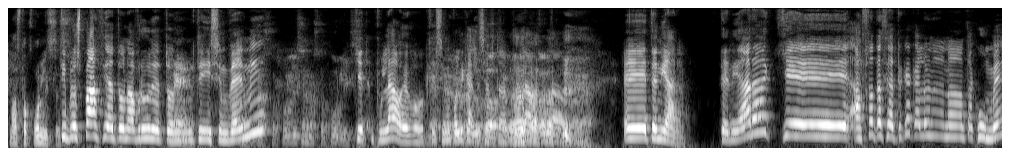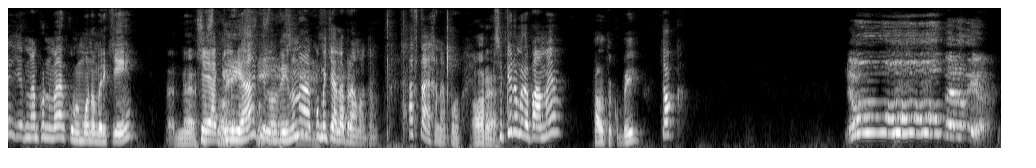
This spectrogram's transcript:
Μας το πούλησες. την προσπάθεια το να βρούνε τον Ναι. τι συμβαίνει. Μας το πούλησε, μας το πούλησε. Και πουλάω εγώ, ξέρεις, είμαι πολύ καλή σε αυτά. Θέλω Πουλάω, να το δω πουλάω. τώρα. Ε, ταινιάρα. Ταινιάρα και αυτά τα θεατρικά καλό είναι να τα ακούμε, γιατί να ακούμε, να ακούμε μόνο μερικοί. Ε, Ναι, Και σωστό. Αγγλία Ισχύει, και Λονδίνο, να ισχύει, ακούμε και ισχύει. άλλα πράγματα. Αυτά είχα να πω. Ωραία. Σε ποιο νούμερο πάμε, Πάτε το κουμπί. Τοκ. Νούμερο 2.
